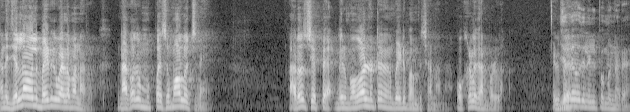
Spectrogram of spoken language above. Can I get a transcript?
నన్ను జిల్లా వాళ్ళు బయటకు వెళ్ళమన్నారు. నా కోసం ముప్పై సుమాలు వచ్చినాయి. ఆ రోజు చెప్పా మీరు మగవాళ్ళు ఉంటే నేను బయటకు పంపించాను అన్న. ఒక్కళ్ళు కనపడలా. వెళ్ళిపోమన్నారా?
